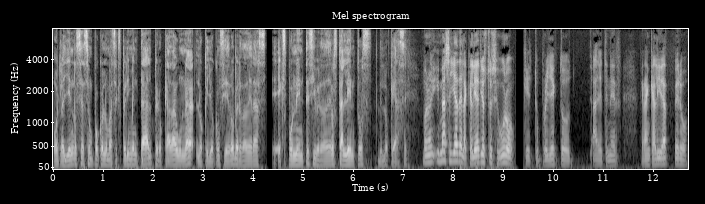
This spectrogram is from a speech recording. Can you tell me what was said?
otra yéndose hacia un poco lo más experimental, pero cada una lo que yo considero verdaderas eh, exponentes y verdaderos talentos de lo que hacen. Bueno, y más allá de la calidad, yo estoy seguro que tu proyecto ha de tener gran calidad, pero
